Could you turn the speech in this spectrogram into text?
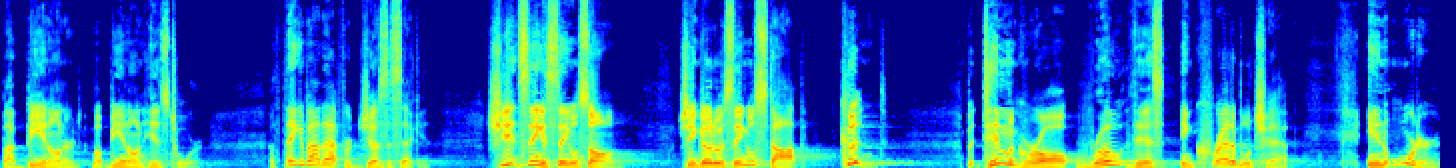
by being on, her, being on his tour. Now, think about that for just a second. She didn't sing a single song, she didn't go to a single stop, couldn't. But Tim McGraw wrote this incredible check in order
